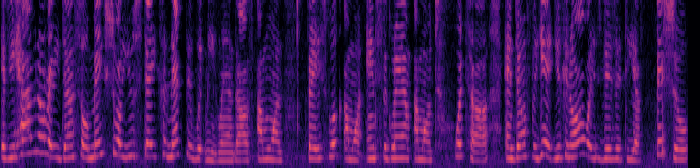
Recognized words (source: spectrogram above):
If you haven't already done so make sure you stay connected with me glam dolls i'm on facebook i'm on instagram i'm on twitter. And don't forget you can always visit the official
